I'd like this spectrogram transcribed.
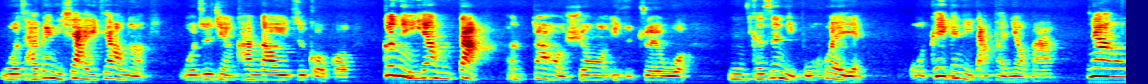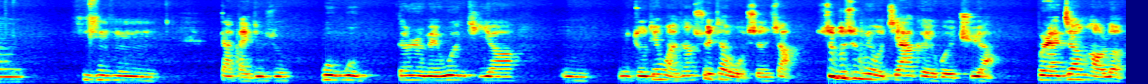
我才被你吓一跳呢。我之前看到一只狗狗，跟你一样大，嗯，它好凶哦，一直追我。嗯，可是你不会耶，我可以跟你当朋友吗？喵。哼哼哼，大白就说：嗡嗡。”当然没问题啊，嗯，你昨天晚上睡在我身上，是不是没有家可以回去啊？不然这样好了，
